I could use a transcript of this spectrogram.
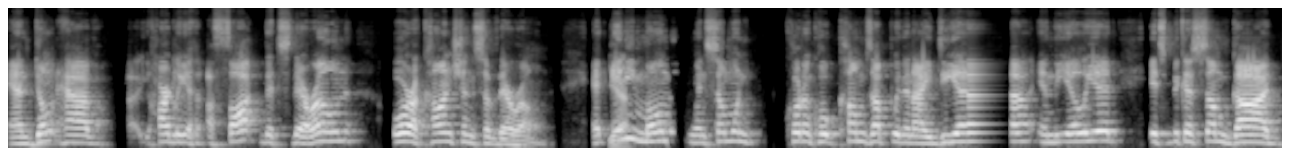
and don't have uh, hardly a, a thought that's their own or a conscience of their own at yeah. any moment when someone quote unquote comes up with an idea in the Iliad, it's because some god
